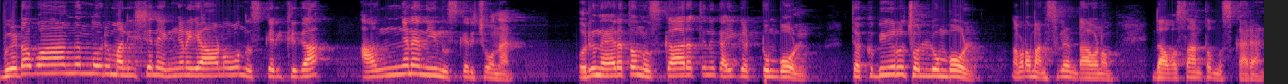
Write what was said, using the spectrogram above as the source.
വിടവാങ്ങുന്ന ഒരു മനുഷ്യൻ എങ്ങനെയാണോ നിസ്കരിക്കുക അങ്ങനെ നീ നിസ്കരിച്ചോ ഞാൻ. ഒരു നേരത്തെ നിസ്കാരത്തിന് കൈ കെട്ടുമ്പോൾ തെക്ബീർ ചൊല്ലുമ്പോൾ നമ്മുടെ മനസ്സിലുണ്ടാവണം ഇത് അവസാനത്തെ നിസ്കാരമാണ്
